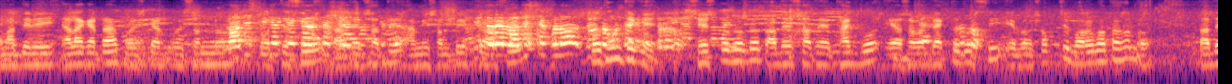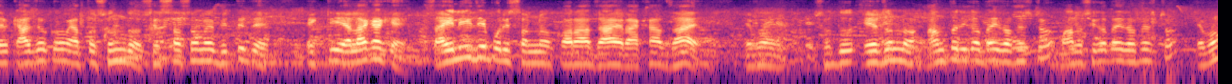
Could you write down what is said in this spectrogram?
আমাদের এই এলাকাটা পরিষ্কার পরিচ্ছন্ন করতেছে তাদের সাথে আমি সম্পৃক্ত আছি। প্রথম থেকে শেষ পর্যন্ত তাদের সাথে থাকব এ আশাবাদ ব্যক্ত করছি। এবং সবচেয়ে বড় কথা হলো তাদের কার্যক্রম এত সুন্দর স্বেচ্ছাশ্রমের ভিত্তিতে একটি এলাকাকে চাইলেই যে পরিচ্ছন্ন করা যায় রাখা যায় এবং শুধু এর জন্য আন্তরিকতাই যথেষ্ট, মানসিকতাই যথেষ্ট এবং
